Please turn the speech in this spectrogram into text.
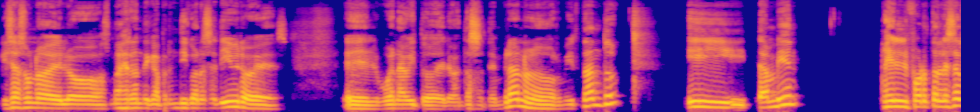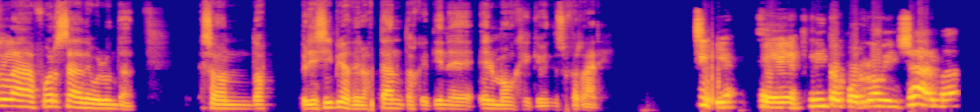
Quizás uno de los más grandes que aprendí con ese libro es el buen hábito de levantarse temprano, no dormir tanto, y también el fortalecer la fuerza de voluntad. Son dos principios de los tantos que tiene el monje que vende su Ferrari. Sí, eh, escrito por Robin Sharma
